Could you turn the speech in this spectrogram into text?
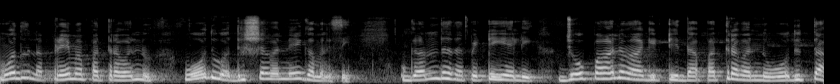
ಮೊದಲ ಪ್ರೇಮ ಪತ್ರವನ್ನು ಓದುವ ದೃಶ್ಯವನ್ನೇ ಗಮನಿಸಿ. ಗಂಧದ ಪೆಟ್ಟಿಗೆಯಲ್ಲಿ ಜೋಪಾನವಾಗಿಟ್ಟಿದ್ದ ಪತ್ರವನ್ನು ಓದುತ್ತಾ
